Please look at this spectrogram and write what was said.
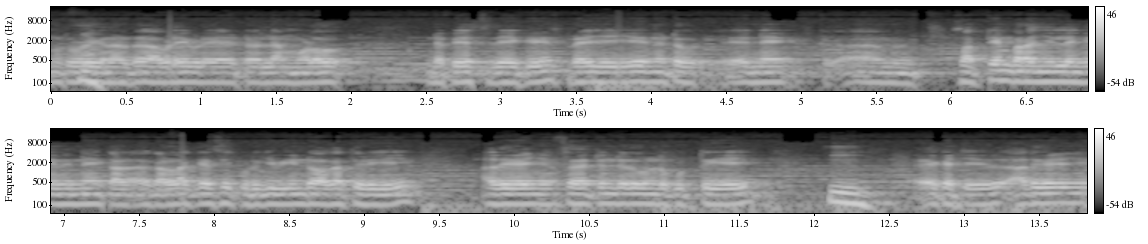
മുട്ടുപിടിക്കുന്നിടത്ത് അവിടെ ഇവിടെ ആയിട്ട് എല്ലാം മുളകിന്റെ പേസ്റ്റ് തേക്കുകയും സ്പ്രേ ചെയ്യുകയും എന്നിട്ട് എന്നെ സത്യം പറഞ്ഞില്ലെങ്കിൽ നിന്നെ കള്ളക്കേസിൽ കുടുക്കി വീണ്ടും അകത്തിടുകയും അത് കഴിഞ്ഞ് സേറ്റിന്റെ കൊണ്ട് കുത്തുകയും. ഒക്കെ ചെയ്ത്. അത് കഴിഞ്ഞ്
